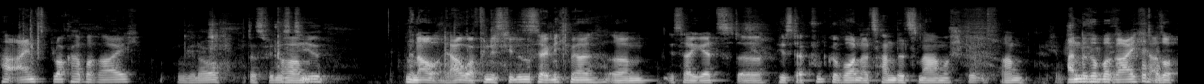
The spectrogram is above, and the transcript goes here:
H1-Blocker-Bereich. Genau, das Phenestil. Ähm, Genau, ja, aber Finistil ist es ja nicht mehr, ähm, ist ja jetzt äh, Histacut geworden als Handelsname. Stimmt. Ähm, andere Bereiche, also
